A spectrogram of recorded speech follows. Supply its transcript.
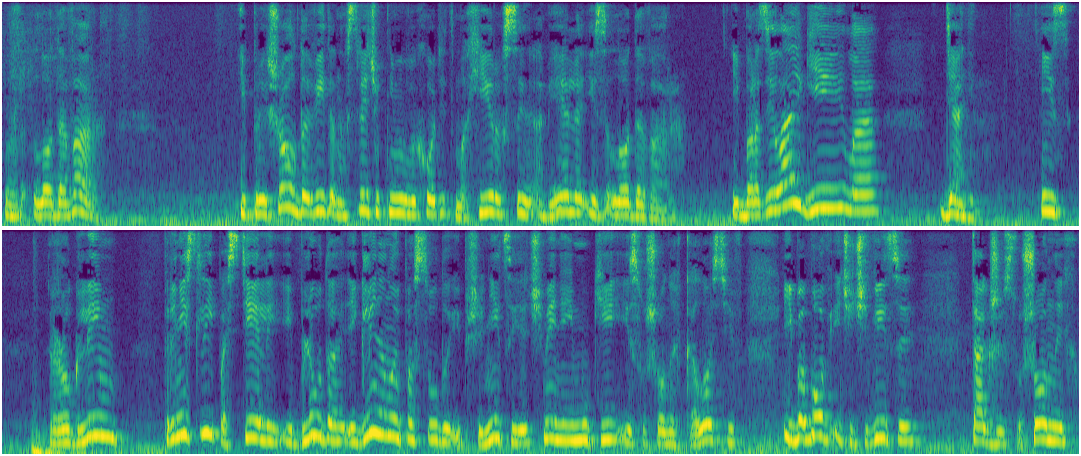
в Лодавар. И пришел Давид, а навстречу к нему выходит Махир, сын Амиэля из Лодавара. И Барзилай Гила Дянин из Роглим принесли постели и блюда, и глиняную посуду, и пшеницы, и ячменя, и муки, и сушеных колосьев, и бобов, и чечевицы, также сушеных,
